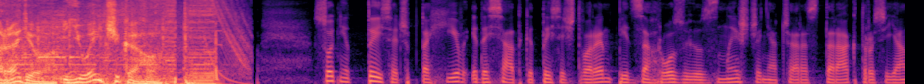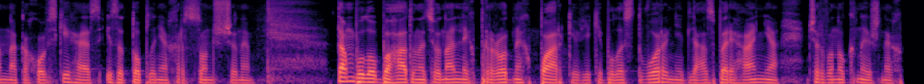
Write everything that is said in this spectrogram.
Радіо UA Чикаго Сотні тисяч птахів і десятки тисяч тварин під загрозою знищення через теракт росіян на Каховський ГЕС і затоплення Херсонщини. Там було багато національних природних парків, які були створені для зберігання червонокнижних.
